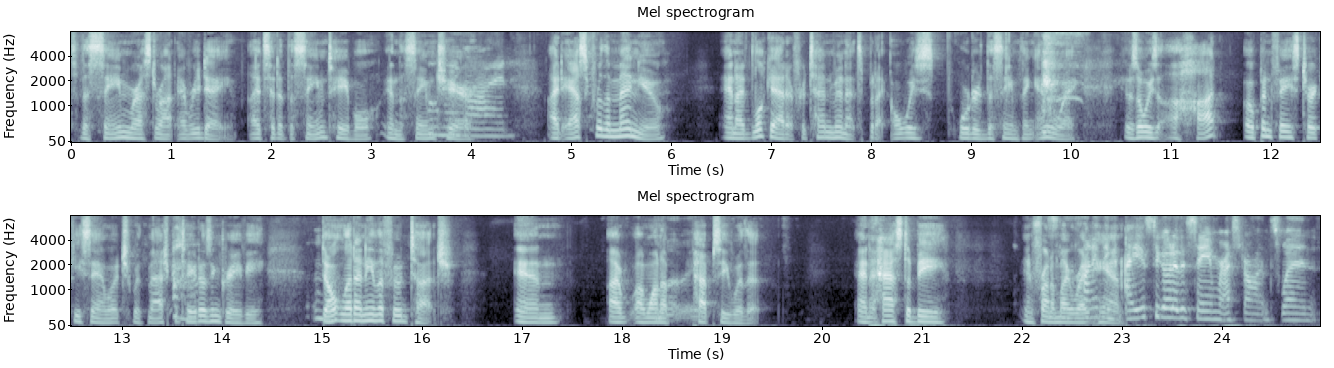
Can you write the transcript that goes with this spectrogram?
to the same restaurant every day. I'd sit at the same table in the same oh chair. my god. I'd ask for the menu and I'd look at it for 10 minutes, but I always ordered the same thing anyway. it was always a hot, open faced turkey sandwich with mashed Uh-huh. potatoes and gravy. Mm-hmm. Don't let any of the food touch. And I, I want a Love it. Pepsi with it. And it has to be in front of my right funny thing, hand. I used to go to the same restaurants when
